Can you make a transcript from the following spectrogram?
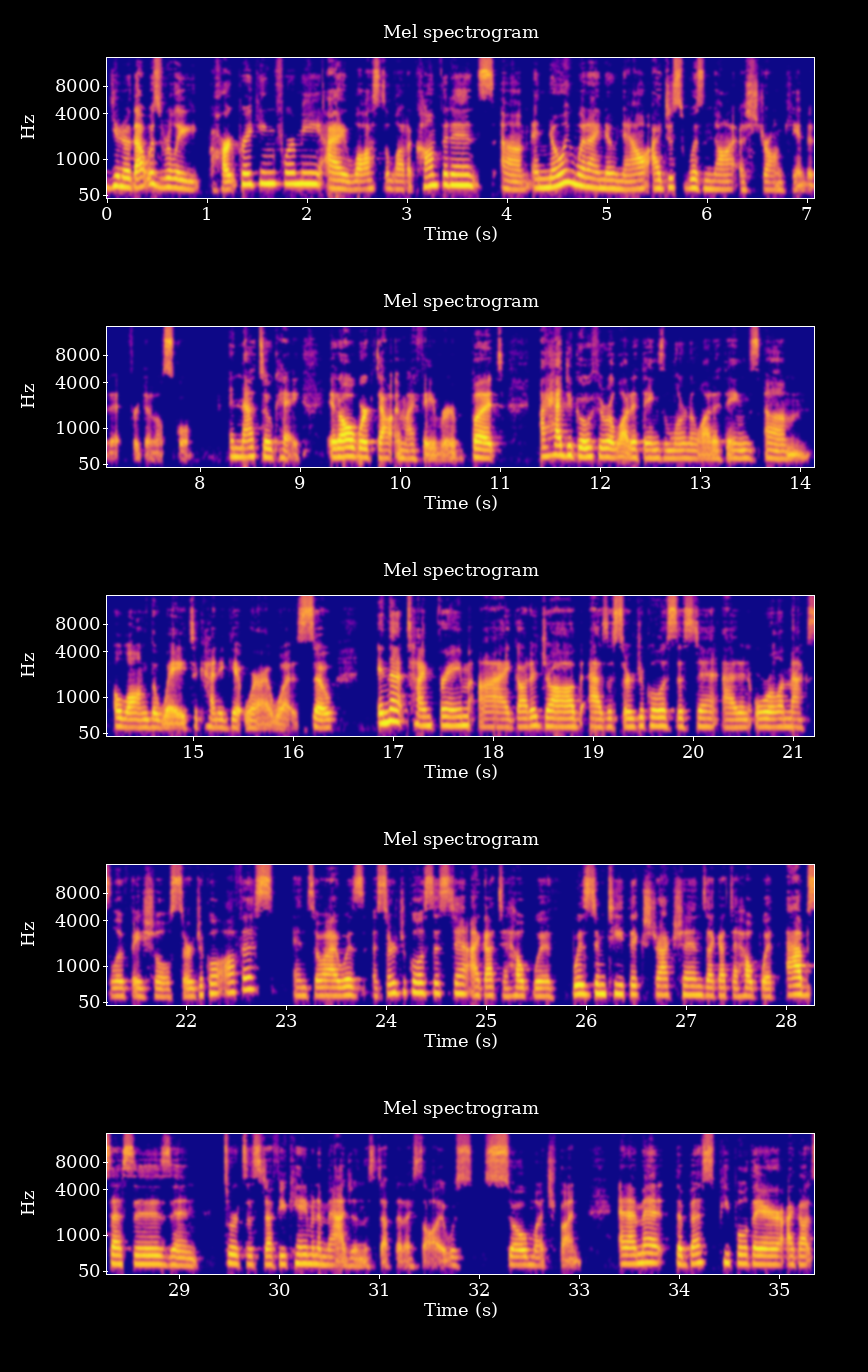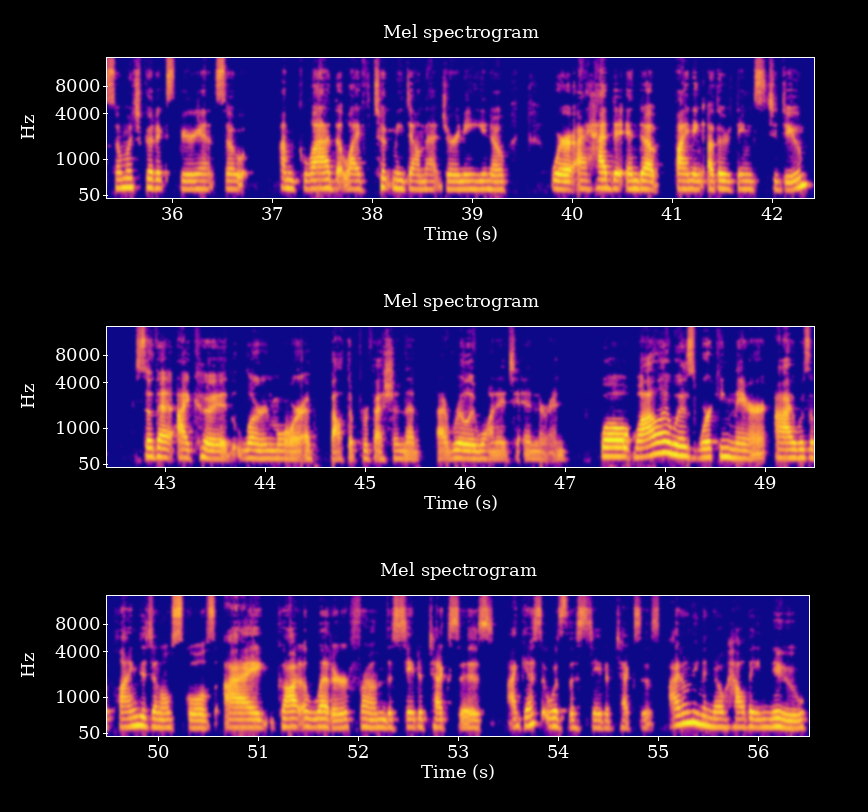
you know, that was really heartbreaking for me. I lost a lot of confidence. Um, and knowing what I know now, I just was not a strong candidate for dental school. And that's okay. It all worked out in my favor. But I had to go through a lot of things and learn a lot of things um, along the way to kind of get where I was. So in that time frame, I got a job as a surgical assistant at an oral and maxillofacial surgical office. And so I was a surgical assistant. I got to help with wisdom teeth extractions. I got to help with abscesses and sorts of stuff. You can't even imagine the stuff that I saw. It was so much fun. And I met the best people there. I got so much good experience. So I'm glad that life took me down that journey, you know, where I had to end up finding other things to do so that I could learn more about the profession that I really wanted to enter in. Well, while I was working there, I was applying to dental schools. I got a letter from the state of Texas. I guess it was the state of Texas. I don't even know how they knew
